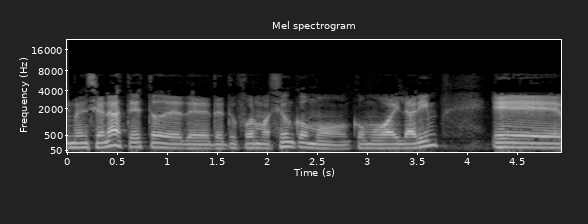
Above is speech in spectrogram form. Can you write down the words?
mencionaste esto de, de- de tu formación como, como bailarín, eh,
